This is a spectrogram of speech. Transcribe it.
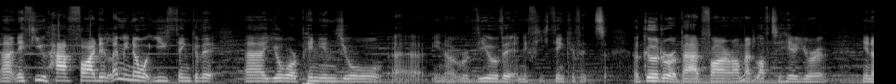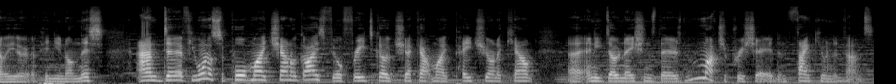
Uh, and if you have fired it, let me know what you think of it, uh, your opinions, your uh, you know review of it, and if you think if it's a good or a bad firearm. I'd love to hear your you know your opinion on this. And uh, if you want to support my channel, guys, feel free to go check out my Patreon account. Uh, any donations there is much appreciated, and thank you in advance.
